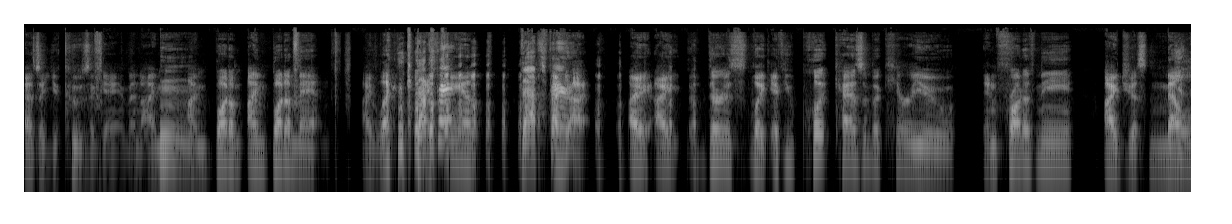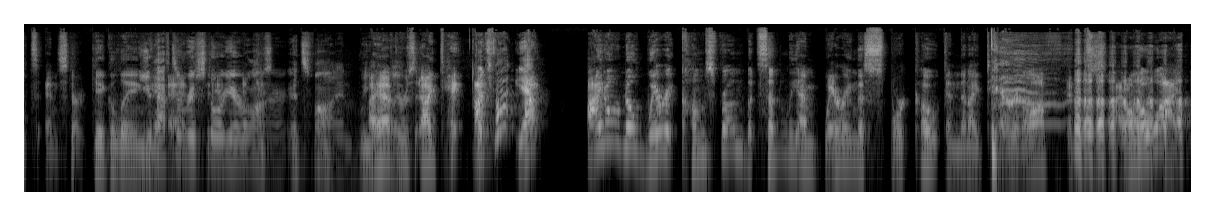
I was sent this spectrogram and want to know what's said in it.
as a Yakuza game, and I'm Hmm. I'm but a I'm but a man. I like That's I fair. can't that's fair I, I, I, there's like if you put Kazuma Kiryu in front of me, I just melt and start giggling. You have to restore it- your it honor. just- it's fine. We, I have like, to. res- I, take. It's fine. yeah I don't know where it comes from, but suddenly I'm wearing a sport coat and then I tear it off, and it's, I don't know why.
